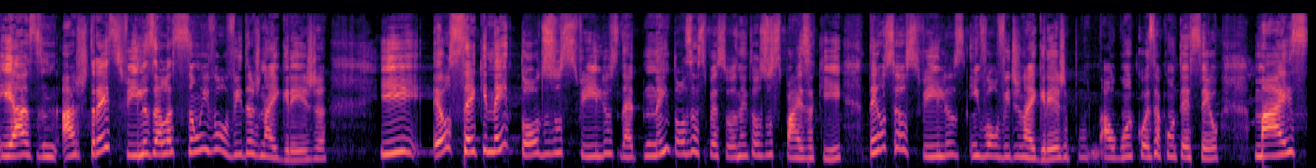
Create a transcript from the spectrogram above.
e as, as três filhas, elas são envolvidas na igreja. E eu sei que nem todos os filhos, né, nem todas as pessoas, nem todos os pais aqui, têm os seus filhos envolvidos na igreja, alguma coisa aconteceu, mas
